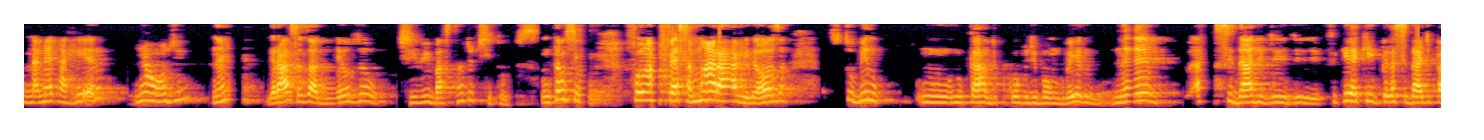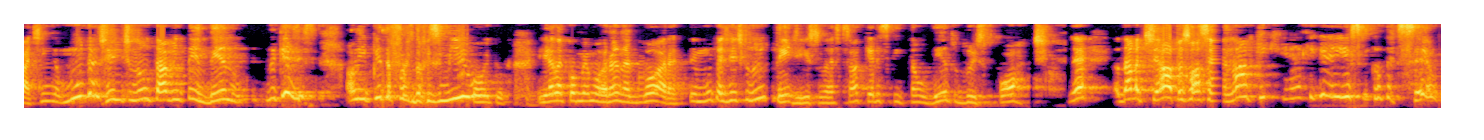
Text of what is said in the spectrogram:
na minha carreira e aonde né? Graças a Deus eu tive bastante títulos. Então, assim, foi uma festa maravilhosa. Subi no, no, carro de corpo de bombeiro, né? a cidade de, de, Fiquei aqui pela cidade de Patinga, muita gente não estava entendendo. O que é isso? A Olimpíada foi em 2008 e ela comemorando agora. Tem muita gente que não entende isso, né? Só aqueles que estão dentro do esporte. Né? Eu dava tchau, o pessoal acenava, o que, que é? O que, que é isso? O que aconteceu?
